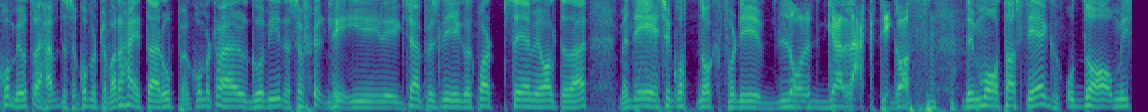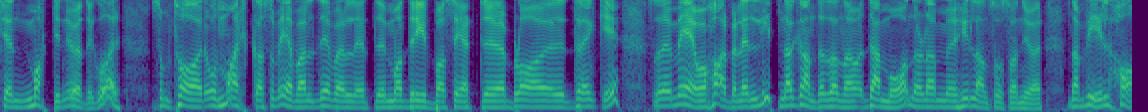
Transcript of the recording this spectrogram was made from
kommer jo til å hevde seg. Kommer til å være helt der oppe. Kommer til å gå videre, selvfølgelig, i Champions League og kvart semi og alt det der. Men det er ikke godt nok for de Lord Galactigoth. Det må ta steg, og da om ikke Martin Ødegaard, som tar Og Marca, som er vel, det er vel et Madrid-basert eh, blad, trenker i. Så de er jo, har vel en liten agenda, dem òg, når de hyller han sånn som han gjør. De vil ha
